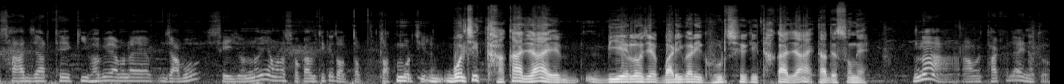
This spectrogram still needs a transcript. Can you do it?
সাহায্যার্থে কীভাবে আমরা যাব সেই জন্যই আমরা সকাল থেকে তৎপ- তৎপর ছিলাম বলছি থাকা যায়? বিএলও যে বাড়ি বাড়ি ঘুরছে কি থাকা যায় তাদের সঙ্গে? না আমার থাকা যায় না তো।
